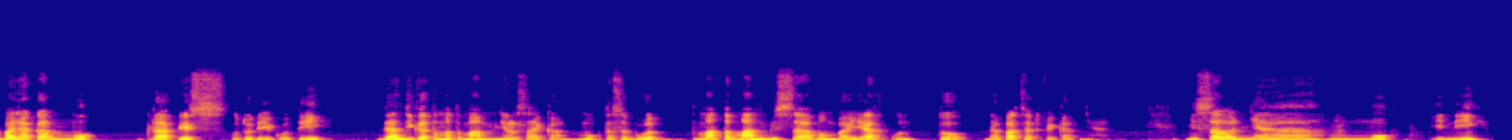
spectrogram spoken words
Kebanyakan MOOC gratis untuk diikuti, dan jika teman-teman menyelesaikan MOOC tersebut, teman-teman bisa membayar untuk dapat sertifikatnya. Misalnya MOOC ini,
